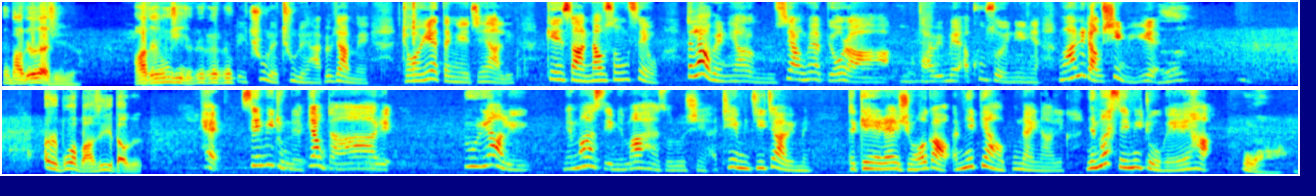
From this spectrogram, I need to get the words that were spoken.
royalty ။ဘာပြောရရှိလဲ။အာတင်မှုရှိတယ်ပြောပြောပြောဒီထုလေထုလေဟာပြောပြမယ်ဒေါ်ရဲ့တငယ်ချင်းကလေကင်ဆာနောက်ဆုံးဆင့်ကိုတလောက်ပဲနေရတော့မျိုးဆရာကပြောတာဟာဒါပေမဲ့အခုဆိုရင်နေနေငါးနှစ်တောင်ရှိပြီရဲ့။အဲ့ဒါဘောကဘာစီတောက်လို့ဟဲ့စင်းမီတူနဲ့ပျောက်တာတဲ့လူတွေကလေမြမစီမြမဟန်ဆိုလို့ရှိရင်အထင်မကြီးကြပြီမယ်တကယ်တည်းယောဂါကိုအမြင့်ပြအောင်ကုနိုင်တာလေမြမစင်းမီတူပဲဟာ ဟုတ်လား။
